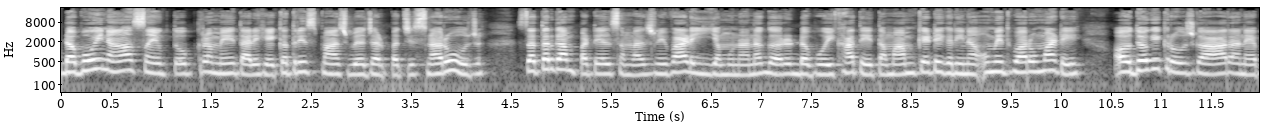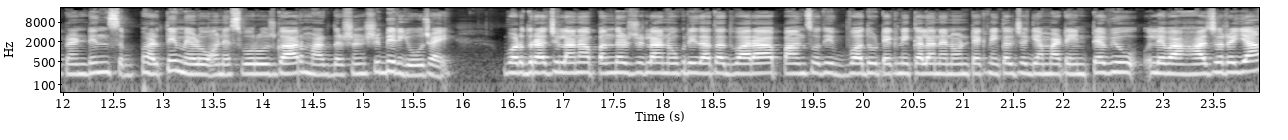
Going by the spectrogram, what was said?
ડભોઈના સંયુક્ત ઉપક્રમે તારીખ એકત્રીસ પાંચ બે હજાર પચીસના રોજ સતરગામ પટેલ સમાજની વાડી યમુનાનગર ડભોઈ ખાતે તમામ કેટેગરીના ઉમેદવારો માટે ઔદ્યોગિક રોજગાર અને એપ્રેન્ટિસ ભરતી મેળો અને સ્વરોજગાર માર્ગદર્શન શિબિર યોજાઈ વડોદરા જિલ્લાના પંદર જિલ્લા નોકરીદાતા દ્વારા પાંચસોથી વધુ ટેકનિકલ અને નોન ટેકનિકલ જગ્યા માટે ઇન્ટરવ્યૂ લેવા હાજર રહ્યા.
